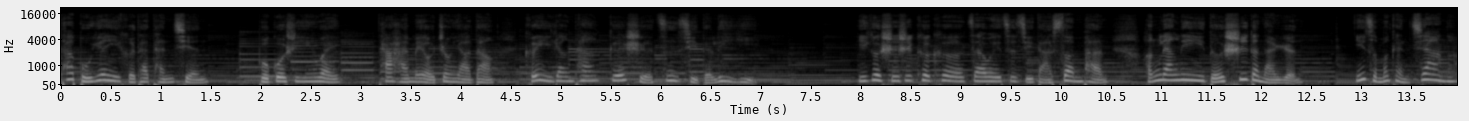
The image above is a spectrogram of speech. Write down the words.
他不愿意和他谈钱，不过是因为他还没有重要到可以让他割舍自己的利益。一个时时刻刻在为自己打算盘、衡量利益得失的男人，你怎么敢嫁呢？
